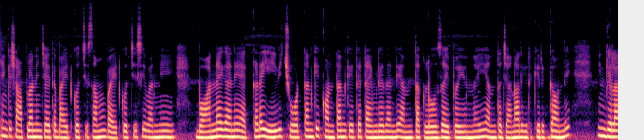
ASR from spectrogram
ఇంక షాప్లో నుంచి అయితే బయటకు వచ్చేసాము బయటకు వచ్చేసి ఇవన్నీ బాగున్నాయి కానీ ఎక్కడ ఏవి చూడటానికి కొనటానికి అయితే టైం లేదండి. అంత క్లోజ్ అయిపోయి ఉన్నాయి. అంత జనాలు ఇరికిరిగ్గా ఉంది. ఇంక ఇలా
